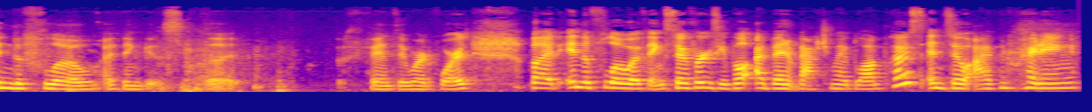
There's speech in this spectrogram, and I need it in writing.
In the flow, I think is the fancy word for it, but in the flow of things. So for example, I've been batching my blog posts and so I've been writing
